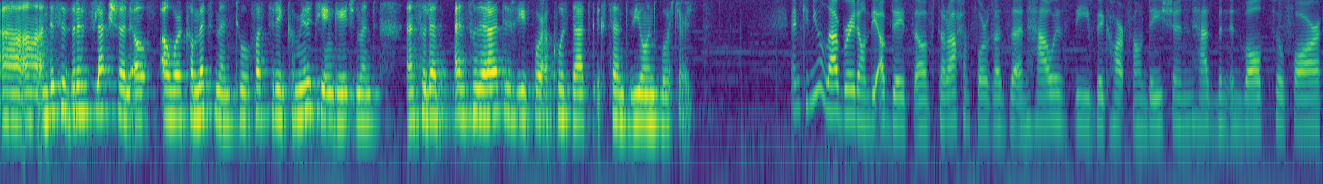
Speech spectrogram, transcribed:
Uh, and this is the reflection of our commitment to fostering community engagement and, and solidarity for a cause that extends beyond borders. And can you elaborate on the updates of Tarahum for Gaza and how is the Big Heart Foundation has been involved so far?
